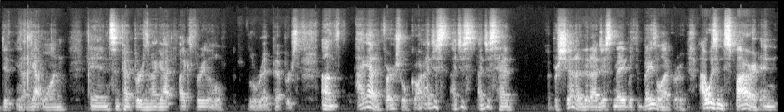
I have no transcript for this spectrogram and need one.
did. You know, I got one and some peppers, and I got like three little little red peppers. Um, I got a virtual garden. I just, I just, I just had bruschetta that I just made with the basil I grew. I was inspired, and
